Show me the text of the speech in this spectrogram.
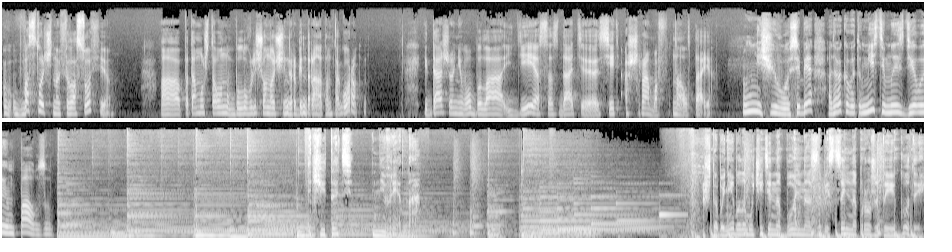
восточную философию, э, потому что он был увлечен очень Рабиндранатом Тагором, и даже у него была идея создать э, сеть ашрамов на Алтае. Ничего себе! А давай-ка в этом месте мы сделаем паузу. Читать не вредно. Чтобы не было мучительно больно за бесцельно прожитые годы,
